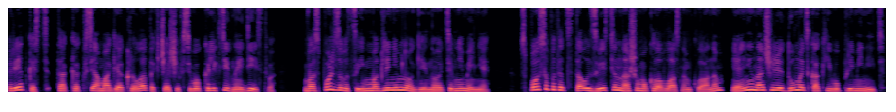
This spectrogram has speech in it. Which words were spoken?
Редкость, так как вся магия крылатых чаще всего коллективное действо. Воспользоваться им могли немногие, но тем не менее. Способ этот стал известен нашим околовластным кланам, и они начали думать, как его применить.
